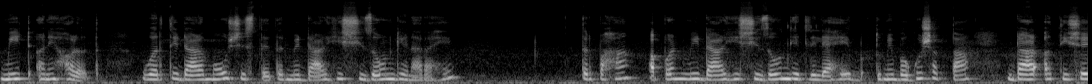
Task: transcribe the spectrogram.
मीठ आणि हळद. वरती डाळ मऊ शिजते तर मी डाळ ही शिजवून घेणार आहे. तर पहा आपण मी डाळ ही शिजवून घेतलेली आहे. तुम्ही बघू शकता डाळ अतिशय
